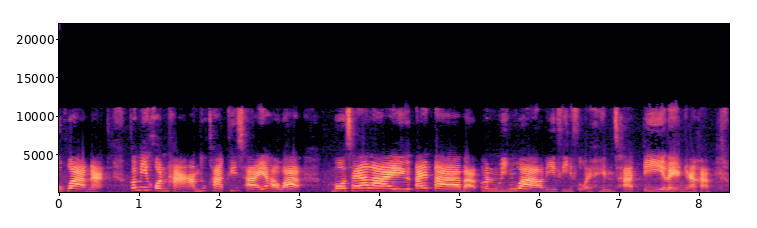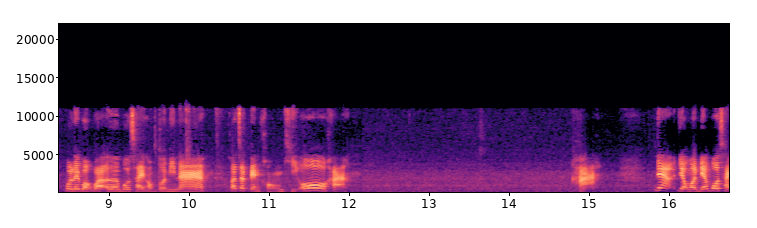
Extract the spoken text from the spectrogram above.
ทุกวันน่ะ ก็มีคนถามทุกครั้งที่ใช้อะค่ะว่าโบใช้อะไรใต้ตาแบบมันวิ้งวาวดีสีสวยเห็นชัดดีอะไรอย่างเงี้ยค่ะโบเลยบอกว่าเออโบใช้ของตัวนี้นะ ก็จะเป็นของคีโอค่ะ ค่ะ เนี่ยอย่างวันเนี้ยโบใช้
